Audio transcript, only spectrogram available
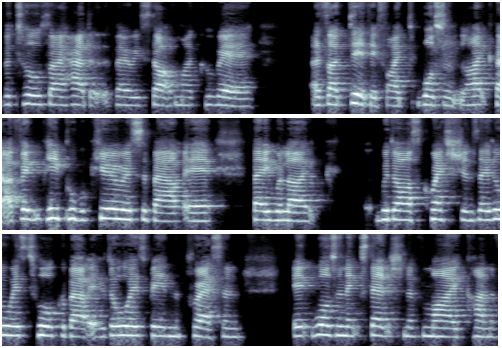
the tools I had at the very start of my career as I did if I wasn't like that. I think people were curious about it. They were like, would ask questions. They'd always talk about it. It'd always be in the press, and it was an extension of my kind of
